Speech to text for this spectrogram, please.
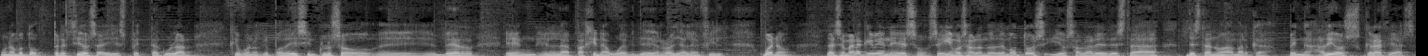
una moto preciosa y espectacular que bueno que podéis incluso eh, ver en, en, la página web de Royal Enfield. Bueno, la semana que viene eso, seguimos hablando de motos y os hablaré de esta de esta nueva marca. Venga, adiós, gracias.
